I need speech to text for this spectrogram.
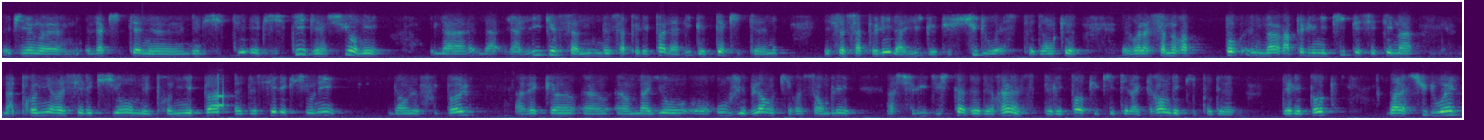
eh bien, euh, l'Aquitaine existait, existait, bien sûr, mais la, la, ligue, ça ne s'appelait pas la ligue d'Aquitaine, et ça s'appelait la ligue du Sud-Ouest. Donc, euh, voilà, ça me, rappelle une équipe, et c'était ma ma première sélection, mes premiers pas de sélectionner dans le football avec un, maillot rouge et blanc qui ressemblait à celui du stade de Reims de l'époque, qui était la grande équipe de, de l'époque. Voilà, Sud-Ouest,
